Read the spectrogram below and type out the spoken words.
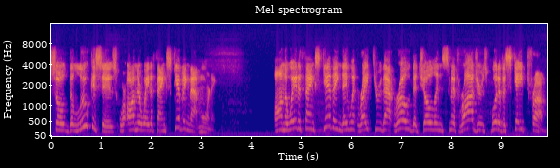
So the Lucases were on their way to Thanksgiving that morning. On the way to Thanksgiving, they went right through that road that Jo Lynn Smith Rogers would have escaped from.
